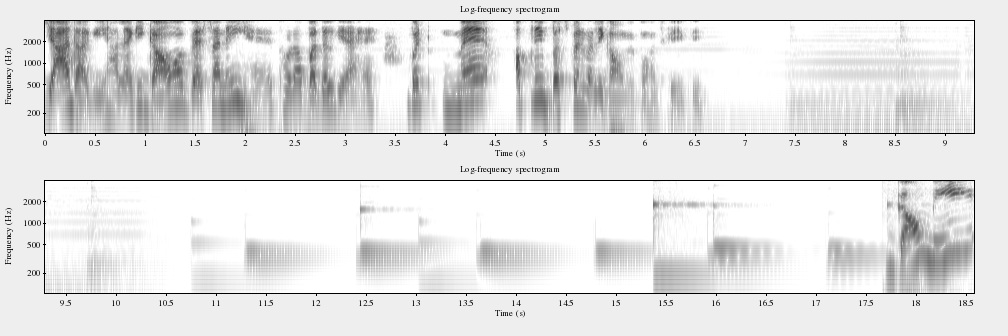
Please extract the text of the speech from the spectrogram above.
याद आ गई। हालाँकि गाँव अब वैसा नहीं है, थोड़ा बदल गया है बट मैं अपने बचपन वाले गाँव में पहुँच गई थी। गाँव में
